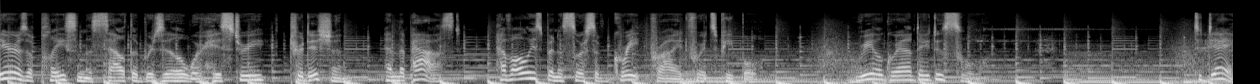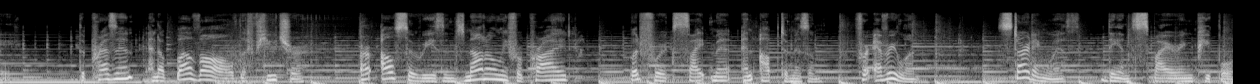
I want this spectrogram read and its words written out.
There is a place in the south of Brazil where history, tradition, and the past have always been a source of great pride for its people. Rio Grande do Sul. Today, the present, and above all, the future, are also reasons not only for pride, but for excitement and optimism for everyone, starting with the inspiring people.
